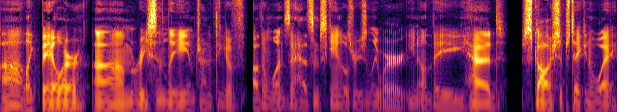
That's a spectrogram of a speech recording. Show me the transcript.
Uh, like Baylor um, recently, I'm trying to think of other ones that had some scandals recently where you know they had scholarships taken away.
